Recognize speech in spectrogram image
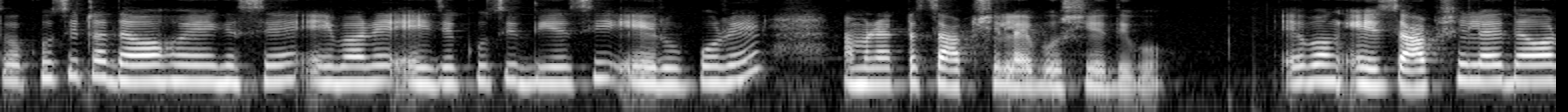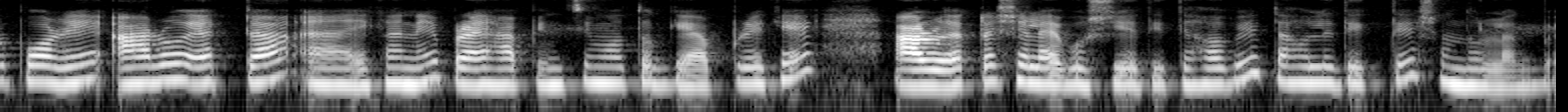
তো কুচিটা দেওয়া হয়ে গেছে। এবারে এই যে কুচি দিয়েছি, এর উপরে আমরা একটা চাপ সেলাই বসিয়ে দিব। এবং এই চাপ সেলাই দেওয়ার পরে আরও একটা এখানে প্রায় হাফ ইঞ্চি মতো গ্যাপ রেখে আরও একটা সেলাই বসিয়ে দিতে হবে। তাহলে দেখতে সুন্দর লাগবে।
